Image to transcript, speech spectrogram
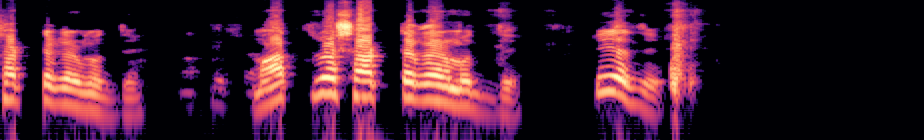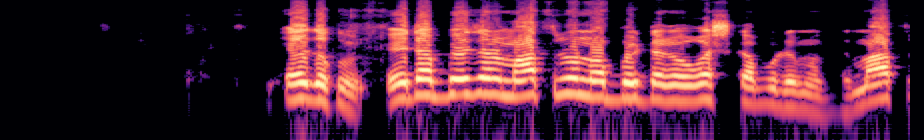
ষাট টাকার মধ্যে। মাত্র ষাট। টাকার মধ্যে ঠিক আছে? এই দেখুন এটা পেয়ে যাবেন মাত্র নব্বই টাকা ওয়াশ কাপড়ের মধ্যে মাত্র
